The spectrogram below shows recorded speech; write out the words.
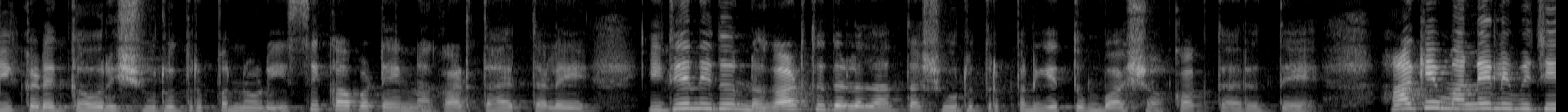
ಈ ಕಡೆ ಗೌರಿ ಶಿವರುದ್ರಪ್ಪ ನೋಡಿ ಸಿಕ್ಕಾಪಟ್ಟೆ ನಗಾಡ್ತಾ ಇರ್ತಾಳೆ. ಇದೇನಿದು ನಗಾಡ್ತಿದ್ದಾಳಲ್ಲ ಅಂತ ಶಿವರುದ್ರಪ್ಪನಿಗೆ ತುಂಬ ಶಾಕ್ ಆಗ್ತಾ ಇರುತ್ತೆ. ಹಾಗೆ ಮನೇಲಿ ವಿಜಿ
